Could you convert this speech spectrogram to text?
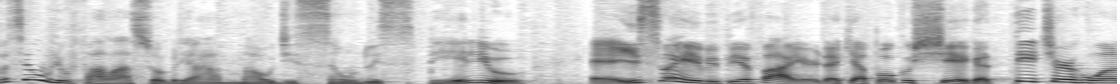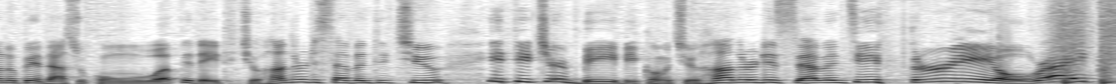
Você ouviu falar sobre a maldição do espelho? É isso aí, VPFire. Daqui a pouco chega Teacher Juan no pedaço com o Update 272 e Teacher Baby com 273, alright?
